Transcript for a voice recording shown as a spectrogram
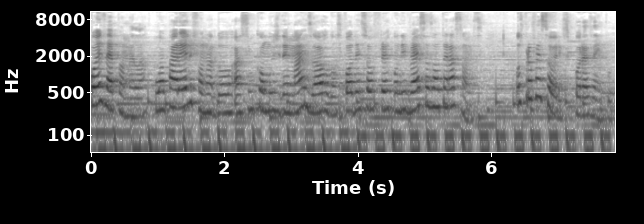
Pois é, Pamela, o aparelho fonador, assim como os demais órgãos, podem sofrer com diversas alterações. Os professores, por exemplo,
